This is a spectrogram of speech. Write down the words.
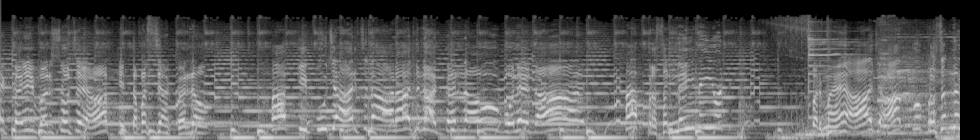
मैं कई वर्षों से आपकी तपस्या कर रहा हूँ। आपकी पूजा अर्चना, आराधना कर रहा हूँ, भोलेनाथ। आप प्रसन्न ही नहीं हो। पर मैं आज आपको प्रसन्न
